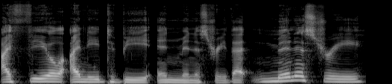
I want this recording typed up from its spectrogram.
I feel I need to be in ministry. That ministry,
